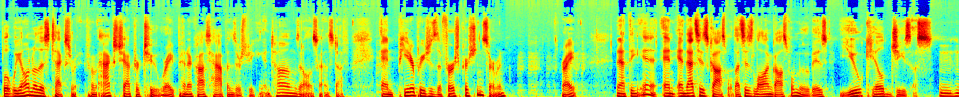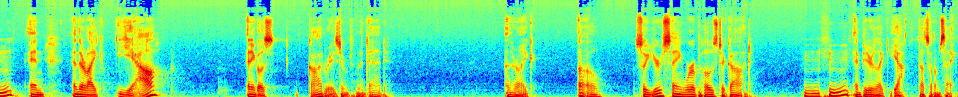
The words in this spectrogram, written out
but we all know this text from, from Acts chapter two, right? Pentecost happens; they're speaking in tongues and all this kind of stuff. And Peter preaches the first Christian sermon, right? And at the end, and and that's his gospel. That's his law and gospel move: is you killed Jesus. Mm-hmm. And and they're like, yeah. And he goes, God raised him from the dead. And they're like, uh oh. So you're saying we're opposed to God? Mm-hmm. And Peter's like, Yeah, that's what I'm saying.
